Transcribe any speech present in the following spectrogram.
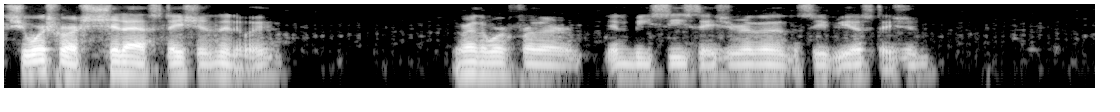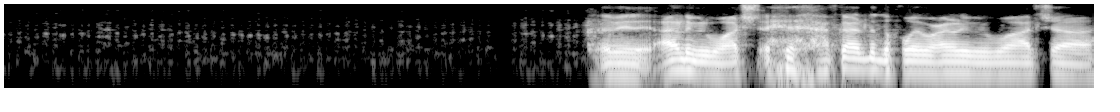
she works for a shit ass station anyway I'd rather work for their NBC station rather than the CBS station. I mean, I don't even watch. I've gotten to the point where I don't even watch. Uh,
